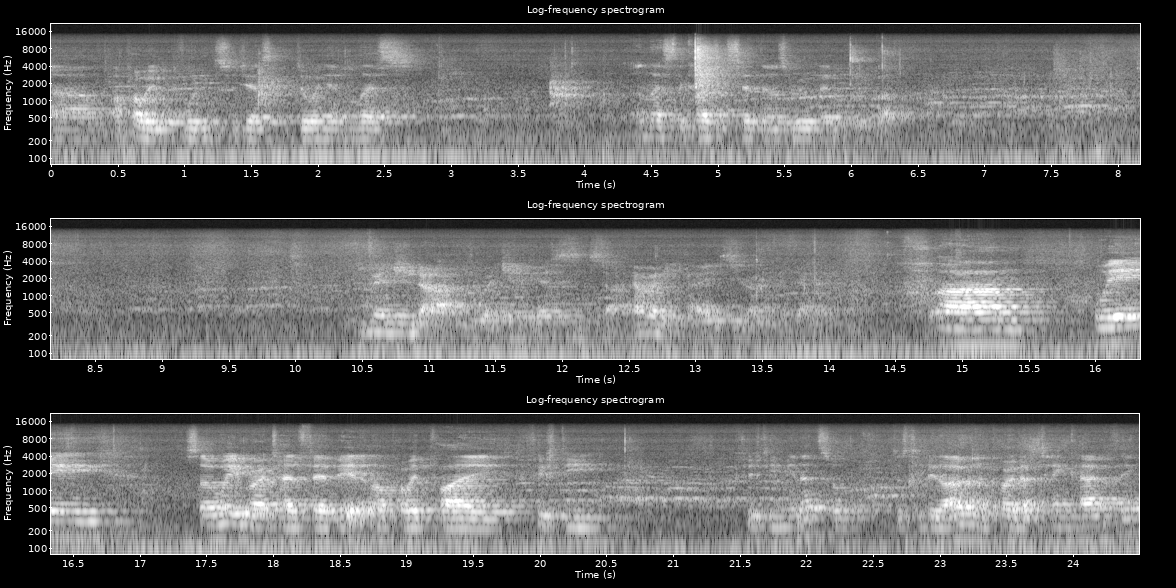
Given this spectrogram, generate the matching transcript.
um, I probably wouldn't suggest doing it unless unless the coach has said there was a real benefit. But You mentioned uh, you GPSs and stuff. How many Ks do you reckon you're Um, we so we rotate a fair bit, and I'll probably play 50, 50 minutes or just a bit over, and probably about 10k, I think.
